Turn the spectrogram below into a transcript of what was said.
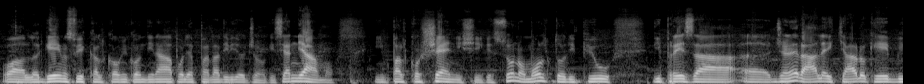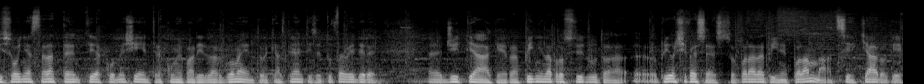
o al Games Week, al Comic Con di Napoli a parlare di videogiochi, se andiamo in palcoscenici che sono molto di più di presa eh, generale, è chiaro che bisogna stare attenti a come ci entri, a come parli l'argomento, perché altrimenti se tu fai vedere eh, GTA che rapini la prostituta, eh, prima ci fai sesso, poi la rapini e poi l'ammazzi, è chiaro che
